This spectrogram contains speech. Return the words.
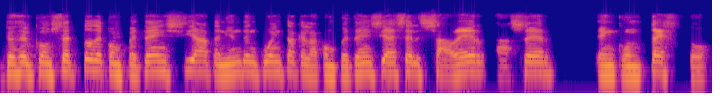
desde el concepto de competencia, teniendo en cuenta que la competencia es el saber hacer en contexto.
